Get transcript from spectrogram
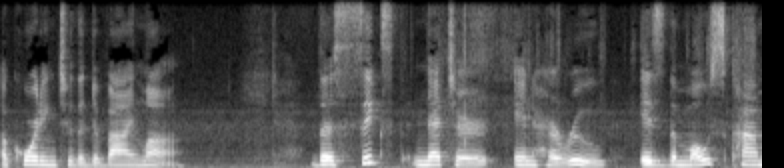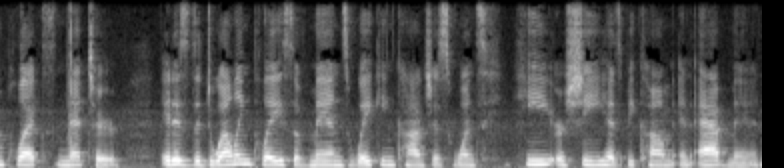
according to the divine law. The sixth neter in Heru is the most complex neter. It is the dwelling place of man's waking conscious once he or she has become an abman.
